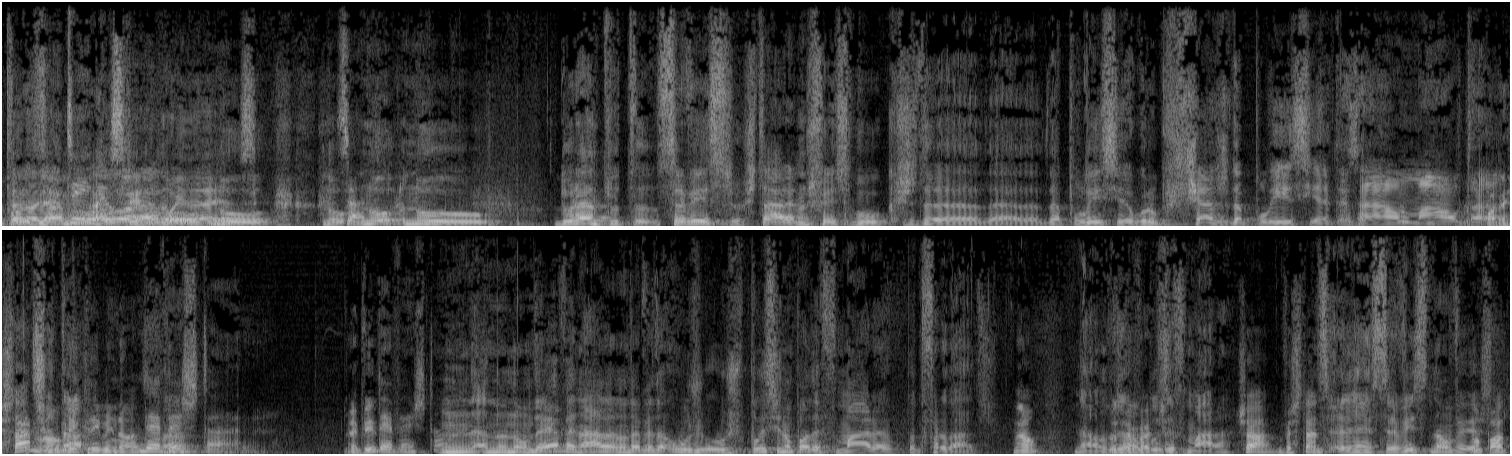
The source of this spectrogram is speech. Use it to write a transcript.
por Olhar exemplo, Tinha. Sim, agora boa ideia. no, no, no, no- durante o serviço estarem nos Facebooks da, da, da polícia, grupos fechados da polícia, atenção, malta. Podem estar, não? Descobrir criminosos? Devem estar. É vida? Devem estar. Não, não devem nada, não devem, os, os polícias não podem fumar para defraudados. Não? Não, não é, a vai- polícia fumar. Já, bastante. Em serviço não vês. Não pode?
